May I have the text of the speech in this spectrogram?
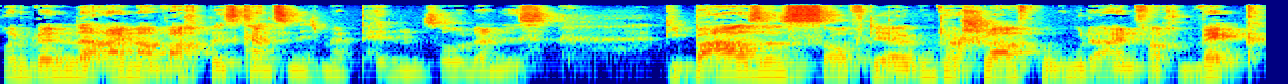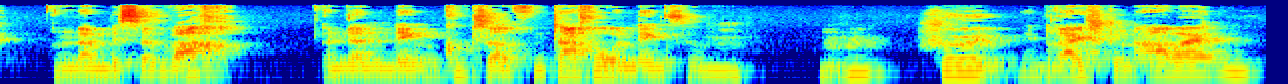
und wenn du einmal wach bist, kannst du nicht mehr pennen. So, dann ist die Basis, auf der guter Schlaf beruht, einfach weg und dann bist du wach und dann denk, guckst du auf den Tacho und denkst, hm, Mhm. Schön. In drei Stunden arbeiten.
